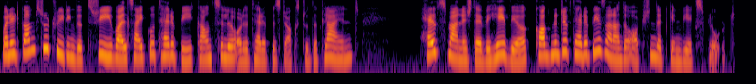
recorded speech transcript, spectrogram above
When it comes to treating the three, while psychotherapy, counselor or the therapist talks to the client, helps manage their behavior, cognitive therapy is another option that can be explored.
